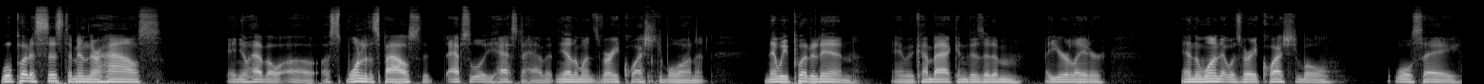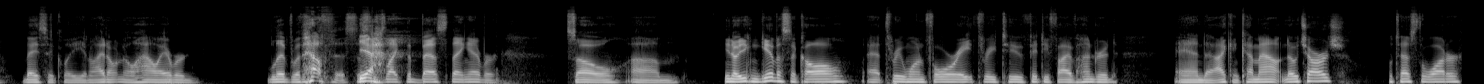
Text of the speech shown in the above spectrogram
will put a system in their house, and you'll have a one of the spouse that absolutely has to have it, and the other one's very questionable on it. And then we put it in, and we come back and visit them a year later, and the one that was very questionable will say basically, you know, I don't know how I ever lived without this. This Yeah. is like the best thing ever. So, um, you know, you can give us a call at 314-832-5500 and uh, I can come out no charge. We'll test the water.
